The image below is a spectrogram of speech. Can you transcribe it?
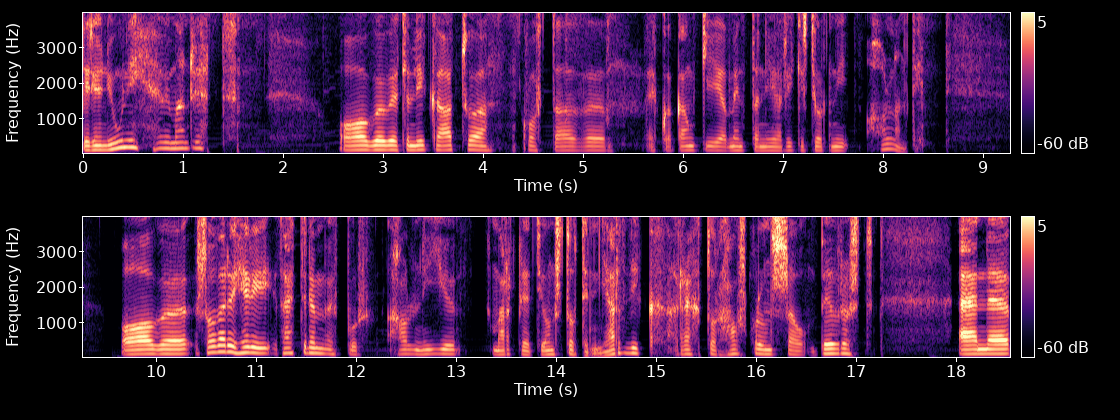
byrjun júni ef ég mann rétt og við ætlum líka aðtúa hvort að uh, eitthvað gangi að mynda nýja ríkistjórn í Hollandi og uh, svo verður hér í þættinum upp úr hálf nýju Margrét Jónsdóttir Njarðvík, rektor háskólans á Bifröst en uh,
